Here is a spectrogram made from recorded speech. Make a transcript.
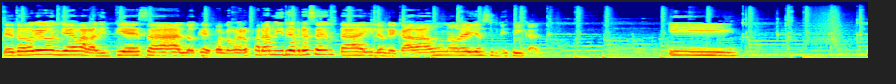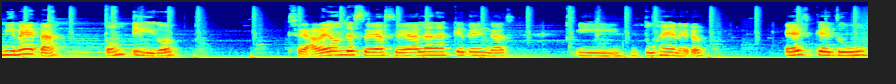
de todo lo que conlleva la limpieza, lo que por lo menos para mí representa y lo que cada uno de ellos significa. Y mi meta contigo, sea de donde sea, sea la edad que tengas y tu género, es que tú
